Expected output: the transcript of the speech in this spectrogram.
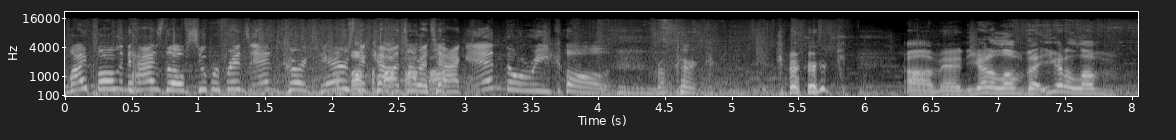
might fall in the hands though of Super Frince and Kirk. There's the counter attack and the recall from Kirk. Kirk. Oh man, you gotta love that. You gotta love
